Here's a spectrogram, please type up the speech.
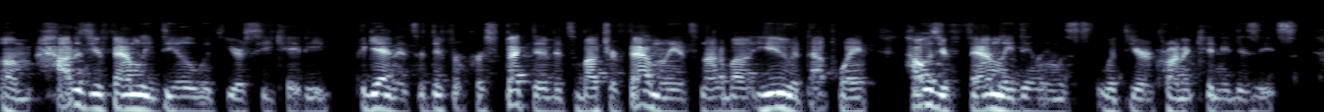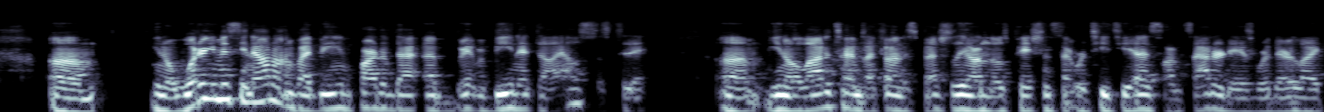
Um, how does your family deal with your CKD? Again, it's a different perspective. It's about your family. It's not about you at that point. How is your family dealing with, with your chronic kidney disease? Um, you know, what are you missing out on by being part of that, uh, being at dialysis today? Um, you know, a lot of times I found, especially on those patients that were TTS on Saturdays, where they're like,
